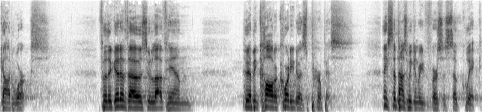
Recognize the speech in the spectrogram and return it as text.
God works for the good of those who love Him, who have been called according to His purpose. I think sometimes we can read verses so quick.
